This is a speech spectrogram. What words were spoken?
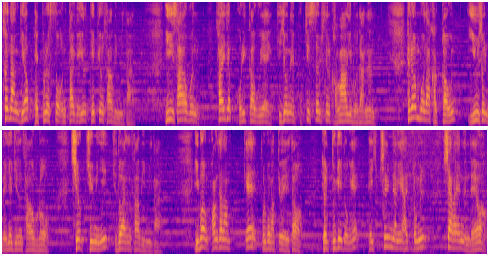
선한 기업 100 플러스 온탁의 대표 사업입니다. 이 사업은 사회적 고립 가구의 기존의 복지 서비스를 강화하기보다는 혈연보다 가까운 이웃을 맺어주는 사업으로 지역 주민이 주도하는 사업입니다. 이번 광산함 께 돌봄학교에서 12개 동에 117명의 활동을 시작하였는데요.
